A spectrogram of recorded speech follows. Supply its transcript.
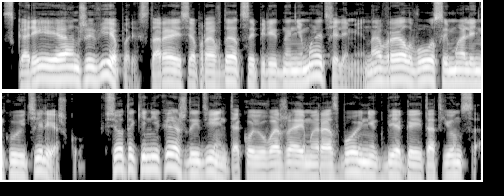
Скорее, Анжи Вепрь, стараясь оправдаться перед нанимателями, наврал воз и маленькую тележку. Все-таки не каждый день такой уважаемый разбойник бегает от юнца.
